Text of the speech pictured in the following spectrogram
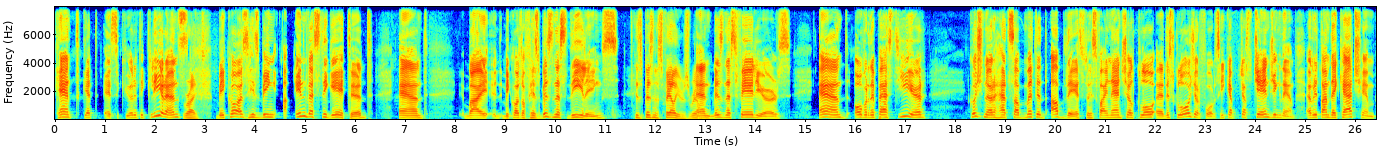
can't get a security clearance Right. because he's being uh, investigated and by because of his business dealings His business failures, really. and business failures and over the past year Kushner had submitted updates to his financial clo- uh, disclosure forms. He kept just changing them every time they catch him,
